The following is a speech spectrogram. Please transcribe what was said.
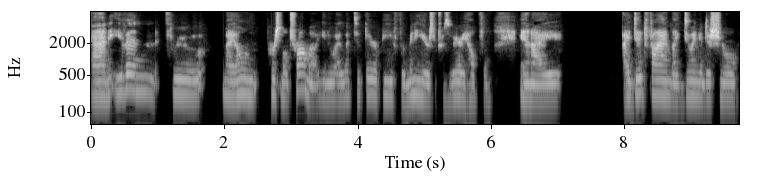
And even through my own personal trauma, you know, I went to therapy for many years, which was very helpful. And I, I did find like doing additional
